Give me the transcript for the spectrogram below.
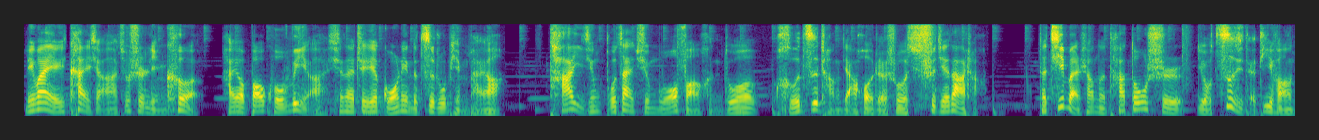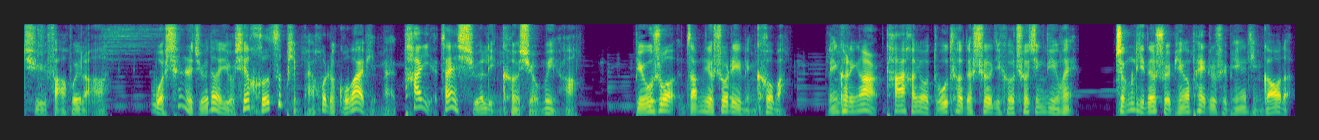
另外也看一下啊，就是领克，还有包括 V 啊，现在这些国内的自主品牌啊，它已经不再去模仿很多合资厂家或者说世界大厂，它基本上呢，它都是有自己的地方去发挥了啊。我甚至觉得有些合资品牌或者国外品牌，它也在学领克学 V 啊。比如说，咱们就说这个领克吧，领克零二，它很有独特的设计和车型定位，整体的水平和配置水平也挺高的。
